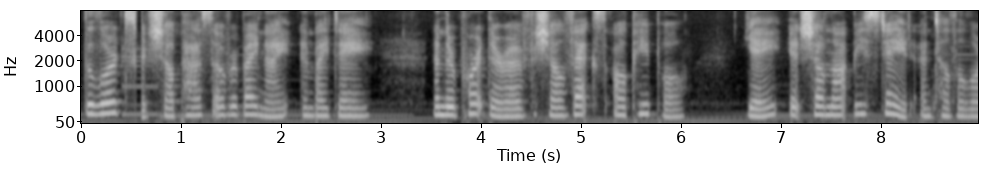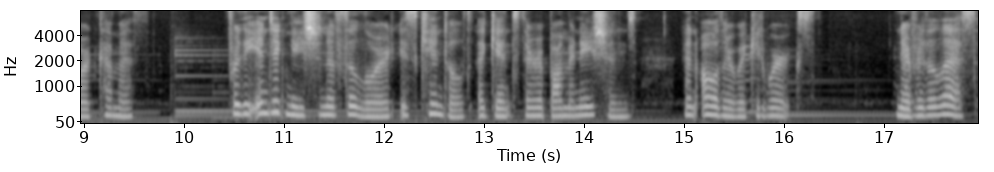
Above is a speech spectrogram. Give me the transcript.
The Lord's good shall pass over by night and by day, and the report thereof shall vex all people. Yea, it shall not be stayed until the Lord cometh. For the indignation of the Lord is kindled against their abominations and all their wicked works. Nevertheless,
